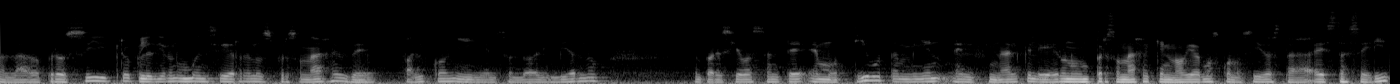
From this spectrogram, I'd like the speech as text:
hablado. Pero sí, creo que les dieron un buen cierre los personajes de Falcon y el Soldado del Invierno. Me pareció bastante emotivo también el final que le dieron a un personaje que no habíamos conocido hasta esta serie.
